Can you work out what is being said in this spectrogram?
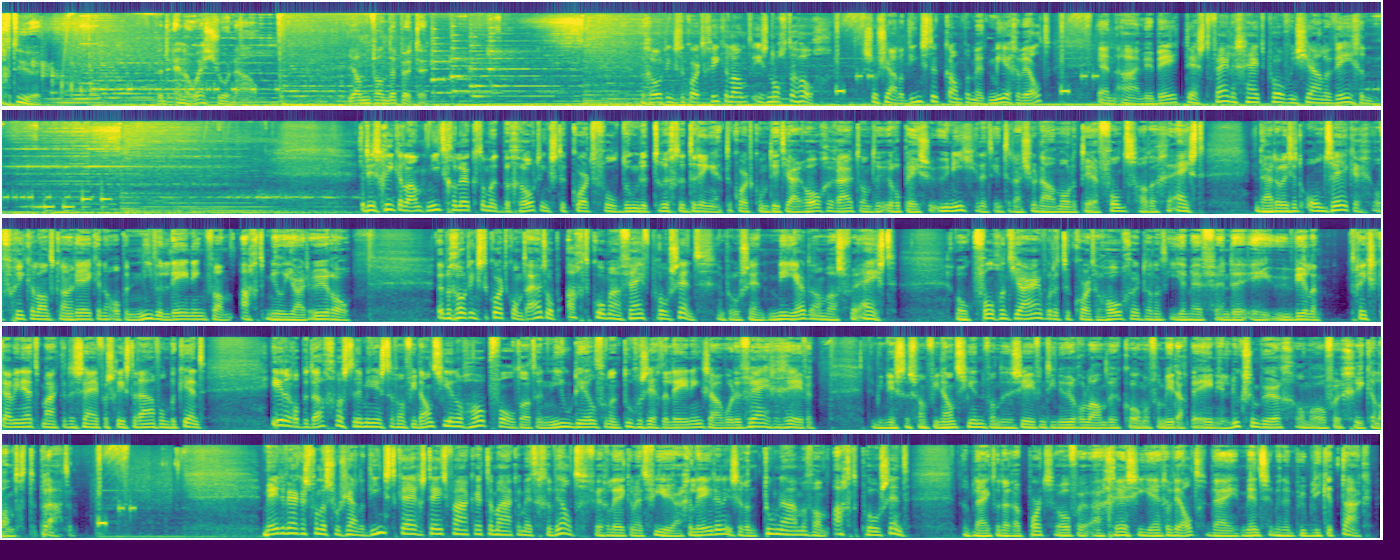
8 uur. Het NOS-journaal. Jan van der Putten. Begrotingstekort Griekenland is nog te hoog. Sociale diensten kampen met meer geweld. En ANWB test veiligheid provinciale wegen. Het is Griekenland niet gelukt om het begrotingstekort voldoende terug te dringen. Het tekort komt dit jaar hoger uit dan de Europese Unie en het Internationaal Monetair Fonds hadden geëist. En daardoor is het onzeker of Griekenland kan rekenen op een nieuwe lening van 8 miljard euro. Het begrotingstekort komt uit op 8,5 procent, een procent meer dan was vereist. Ook volgend jaar wordt het tekort hoger dan het IMF en de EU willen. Het Griekse kabinet maakte de cijfers gisteravond bekend. Eerder op de dag was de minister van Financiën nog hoopvol dat een nieuw deel van een toegezegde lening zou worden vrijgegeven. De ministers van Financiën van de 17 eurolanden komen vanmiddag bijeen in Luxemburg om over Griekenland te praten. Medewerkers van de sociale dienst krijgen steeds vaker te maken met geweld. Vergeleken met vier jaar geleden is er een toename van 8 procent. Dat blijkt uit een rapport over agressie en geweld bij mensen met een publieke taak.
